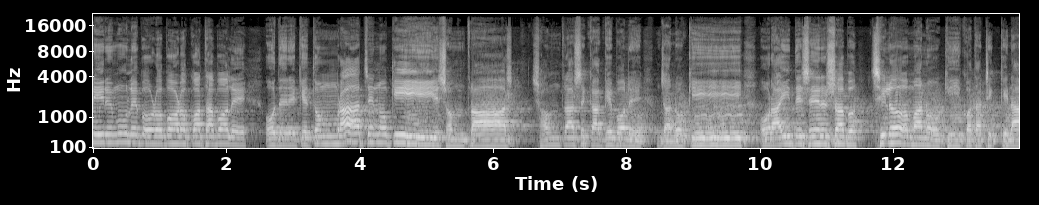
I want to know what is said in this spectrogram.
নির্মূলে বড় বড় কথা বলে, ওদেরকে তোমরা চেনো কি সন্ত্রাস? সন্ত্রাস কাকে বলে জানো কি? ওরাই দেশের সব ছিল, মানো কি কথা ঠিক কিনা?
